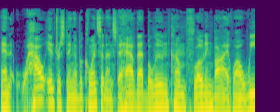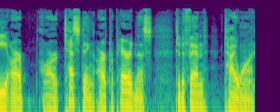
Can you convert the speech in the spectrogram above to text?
And how interesting of a coincidence to have that balloon come floating by while we are are testing our preparedness to defend Taiwan.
